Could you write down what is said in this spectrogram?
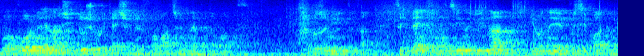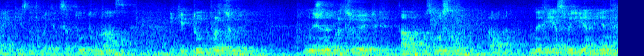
Бо вороги наші дуже хочуть, щоб інформацію не подавалася. Розумієте, так? Це йде інформаційна війна, і вони посіпаками, які знаходяться тут у нас, які тут працюють. Вони ж не працюють там з Москви, правда? У них є свої агенти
